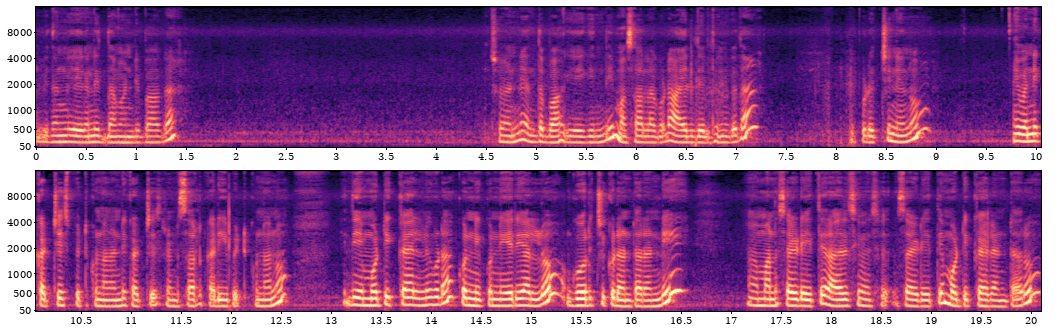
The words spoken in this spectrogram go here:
ఈ విధంగా వేగనిద్దామండి బాగా. చూడండి ఎంత బాగా ఏగింది మసాలా కూడా ఆయిల్ తెలుతుంది కదా. ఇప్పుడు వచ్చి నేను ఇవన్నీ కట్ చేసి పెట్టుకున్నానండి కట్ చేసి రెండుసార్లు కడిగి పెట్టుకున్నాను. ఇది మొటిక్కాయలని కూడా కొన్ని కొన్ని ఏరియాల్లో గోరుచిక్కుడు అంటారండి. మన సైడ్ అయితే రాయలసీమ సైడ్ అయితే మొటిక్కాయలు అంటారు.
